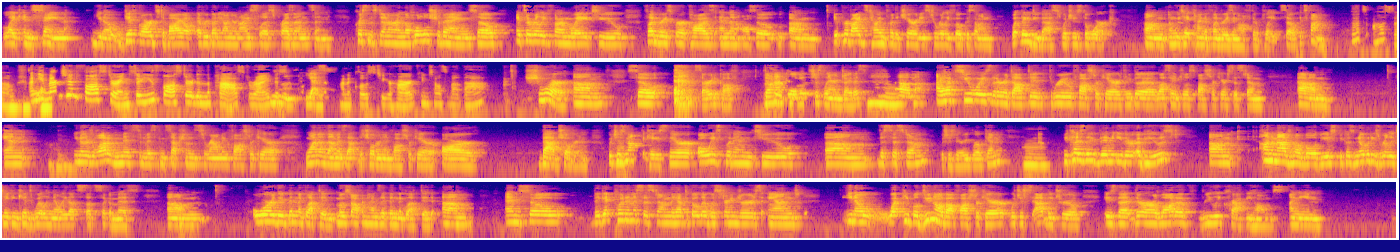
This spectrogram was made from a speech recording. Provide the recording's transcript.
like insane, you know, gift cards to buy everybody on your nice list presents and Christmas dinner and the whole shebang. So it's a really fun way to fundraise for a cause, and then also um, it provides time for the charities to really focus on what they do best, which is the work. Um, and we take kind of fundraising off their plate. So it's fun. That's awesome. And you mentioned fostering. So you fostered in the past, right? This Mhm. is Yes. kind of close to your heart. Can you tell us about that? Sure. Um, so sorry to cough. Don't have COVID. It's just laryngitis. Um, I have two boys that are adopted through foster care, through the Los Angeles foster care system. Um, and, you know, there's a lot of myths and misconceptions surrounding foster care. One of them is that the children in foster care are bad children, which is not the case. They're always put into um, the system, which is very broken, Mm. because they've been either abused, um, unimaginable abuse, because nobody's really taking kids willy nilly. That's that's like a myth. Um, or they've been neglected. Most oftentimes, they've been neglected, um, and so they get put in a system. They have to go live with strangers, and you know what people do know about foster care, which is sadly true, is that there are a lot of really crappy homes. I mean,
